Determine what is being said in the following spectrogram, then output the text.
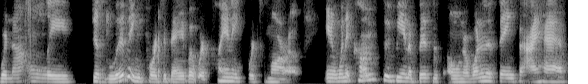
we're not only just living for today, but we're planning for tomorrow. And when it comes to being a business owner, one of the things that I have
